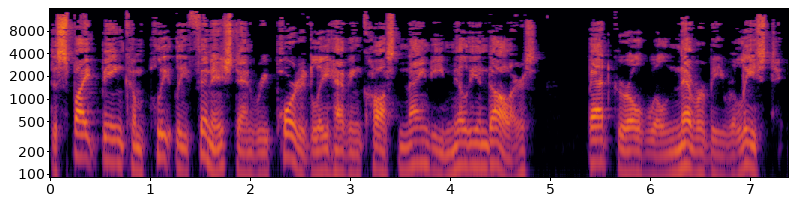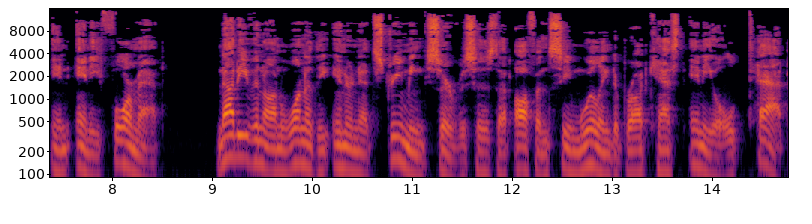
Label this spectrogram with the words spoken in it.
Despite being completely finished and reportedly having cost $90 million, Batgirl will never be released in any format not even on one of the internet streaming services that often seem willing to broadcast any old tat.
